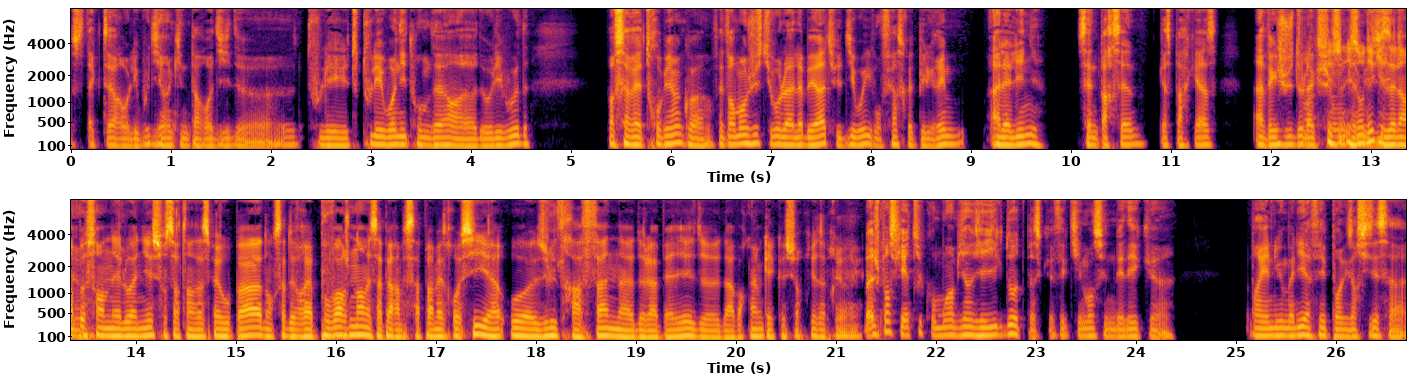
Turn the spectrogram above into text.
cet acteur hollywoodien qui est une parodie de euh, tous les tous les one hit wonder de Hollywood. Enfin, ça va être trop bien quoi. En fait vraiment juste tu vois la, la BA, tu te dis oui ils vont faire Scott Pilgrim à la ligne, scène par scène, case par case, avec juste de l'action. Ils, ont dit qu'ils allaient un peu s'en éloigner sur certains aspects ou pas, donc ça devrait pouvoir. Non, mais ça, permet, ça permettra aussi aux ultra fans de la BD d'avoir quand même quelques surprises a priori. Bah, je pense qu'il y a des trucs ont moins bien vieilli que d'autres parce qu'effectivement c'est une BD que Brian Lee O'Malley a fait pour exorciser sa,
